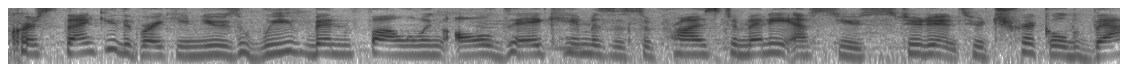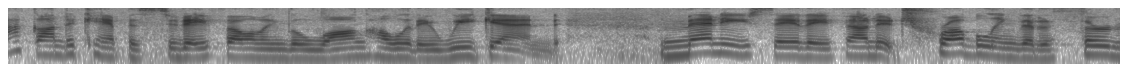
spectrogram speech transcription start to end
Chris, thank you. The breaking news we've been following all day came as a surprise to many SU students who trickled back onto campus today following the long holiday weekend. Many say they found it troubling that a third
